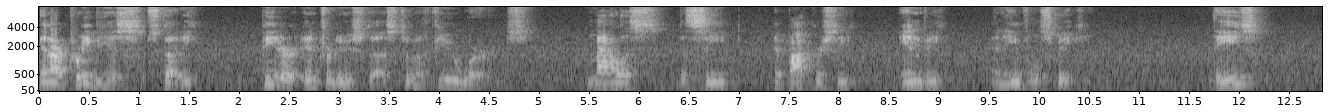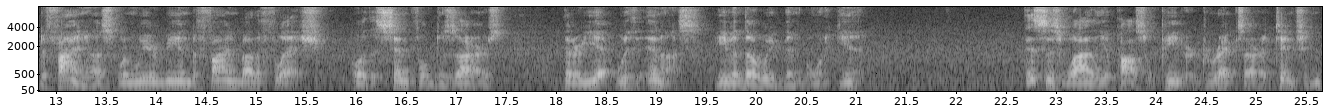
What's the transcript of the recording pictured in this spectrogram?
In our previous study, Peter introduced us to a few words malice, deceit, hypocrisy, envy, and evil speaking. These define us when we are being defined by the flesh or the sinful desires that are yet within us, even though we've been born again. This is why the Apostle Peter directs our attention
